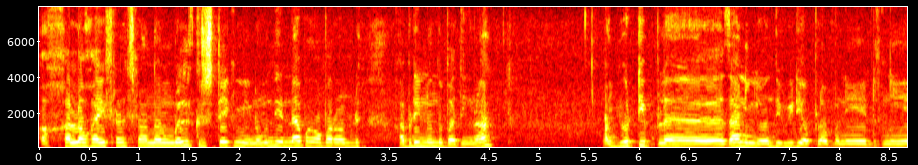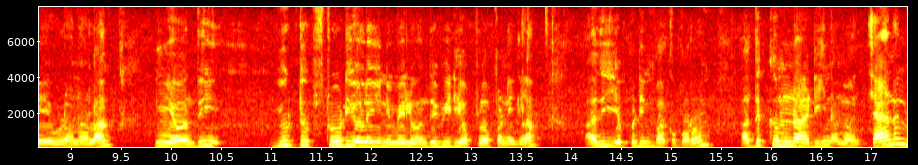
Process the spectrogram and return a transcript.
ஹலோ ஹை ஃப்ரெண்ட்ஸ் நான் தான் உங்கள் கிறிஸ்டேக் நீங்கள் வந்து என்ன பார்க்க போகிறோம் அப்படி அப்படின்னு வந்து பார்த்தீங்கன்னா யூடியூப்பில் தான் நீங்கள் வந்து வீடியோ அப்லோட் பண்ணிட்டு இருந்தீங்க. இவ்வளோ நாளாக நீங்கள் வந்து யூடியூப் ஸ்டூடியோவில் இனிமேல் வந்து வீடியோ அப்லோட் பண்ணிக்கலாம். அது எப்படின்னு பார்க்க போகிறோம் அதுக்கு முன்னாடி நம்ம சேனல்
